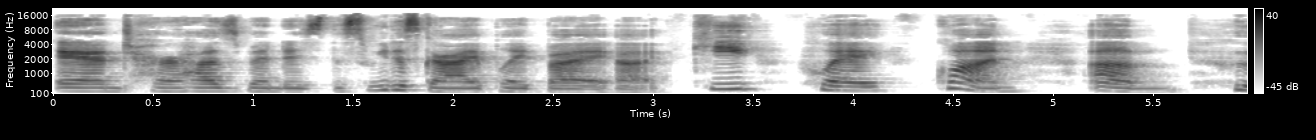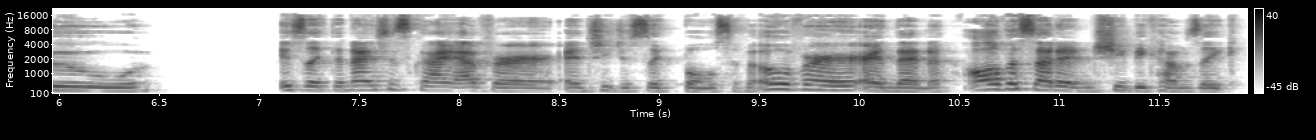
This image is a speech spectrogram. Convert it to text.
and her husband is the sweetest guy, played by uh, Ke Huy Quan, um, who is like the nicest guy ever. And she just like bowls him over. And then all of a sudden, she becomes like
